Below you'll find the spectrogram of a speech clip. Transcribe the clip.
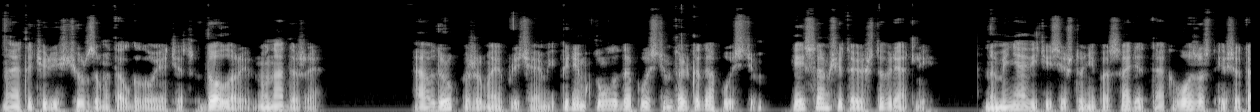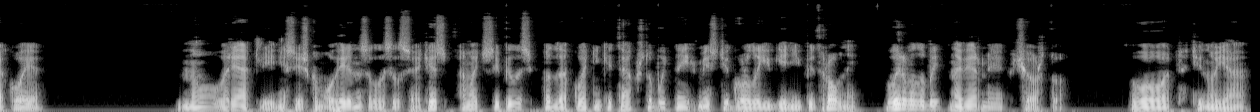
на это чересчур», — замотал головой отец. «Доллары, ну надо же». А вдруг, пожимая плечами, перемкнула, допустим, только допустим. Я и сам считаю, что вряд ли. Но меня ведь, если что, не посадят, так, возраст и все такое. Ну, вряд ли, не слишком уверенно согласился отец, а мать вцепилась в подлокотники так, что, будь на их месте горло Евгении Петровны, вырвало бы, наверное, к черту. Вот, тяну я.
